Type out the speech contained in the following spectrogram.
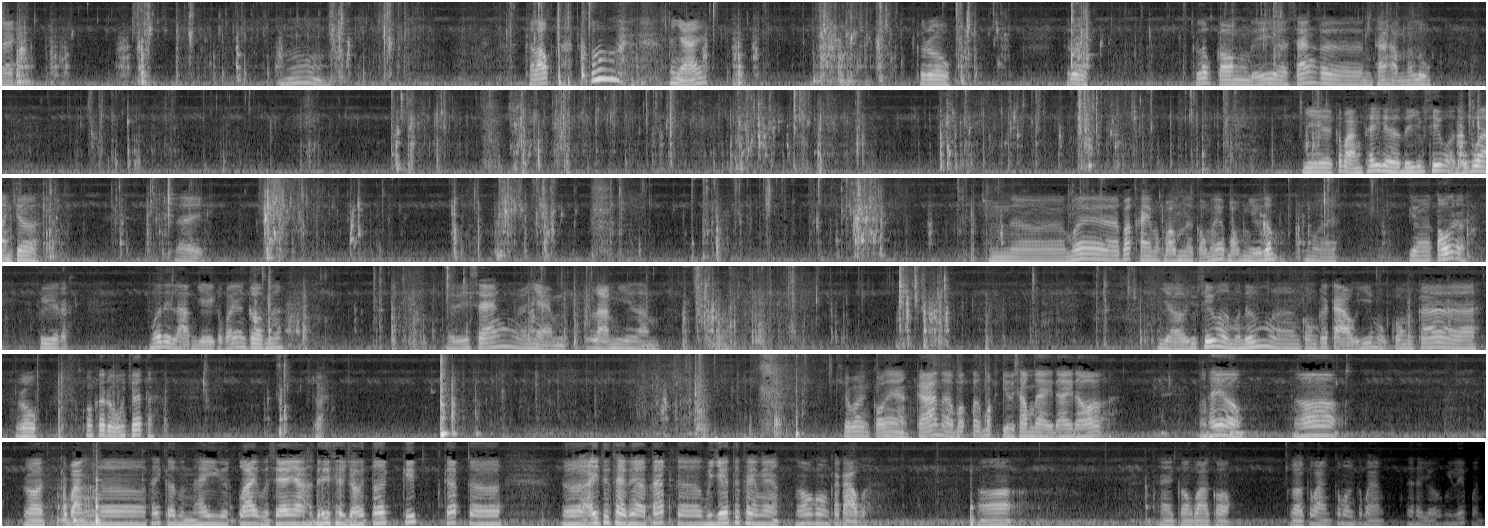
đây uhm. cá lóc uh, nó nhảy. Cái rô cái rô. Cái lóc con để ờ, sáng mình ờ, thả hầm nó luôn. Như các bạn thấy ờ, đi chút xíu mà đủ quá ăn chưa? Đây mình ờ, mới bắt hai mặt bọng còn mấy mặt bọng nhiều lắm. Nhưng mà do tối rồi khuya rồi. Mới đi làm gì, còn phải ăn cơm nữa. Rồi đi sáng ở nhà làm gì làm? Giờ chút xíu là mình nướng ờ, con cá trào với một con cá ờ, rô. Con cá rô nó chết rồi. Rồi. Các bạn coi nha. Cá nó bắt bắt, bắt vừa xong đây đây đó bạn thấy không? Đó. Rồi các bạn ờ, thấy kênh mình hay like và share nha. Để theo dõi tới kiếp các uh, ấy tiếp theo nha tác uh, video tiếp theo nha. Nó con cá trào đó. Hai con ba con. Rồi các bạn cảm ơn các bạn đã theo dõi clip mình.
